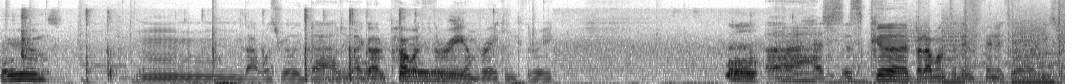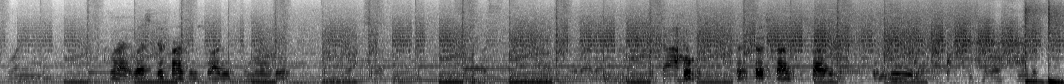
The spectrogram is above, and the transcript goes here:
Girls. Mm, that was really bad. I got power 3 unbreaking 3. Uh, Ah, it's, it's good, but I wanted infinity or at least flame. right, let's go find some spiders for more bit. Yeah, so. Let's, let's, Let's go find some spiders for me. let's do this.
